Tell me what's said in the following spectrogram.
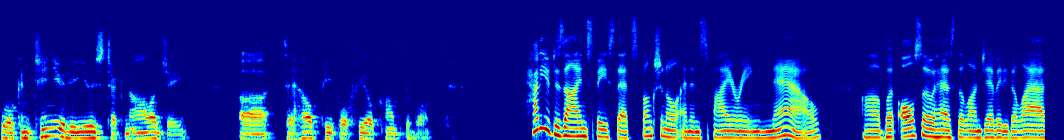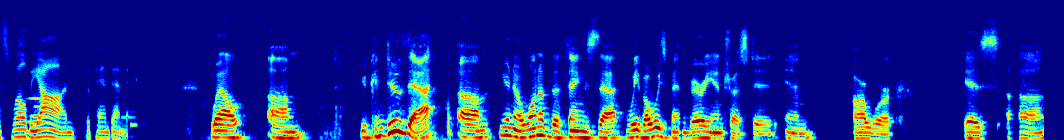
we'll continue to use technology uh, to help people feel comfortable. How do you design space that's functional and inspiring now, uh, but also has the longevity to last well beyond the pandemic? Well, um, you can do that. Um, you know, one of the things that we've always been very interested in our work is uh,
